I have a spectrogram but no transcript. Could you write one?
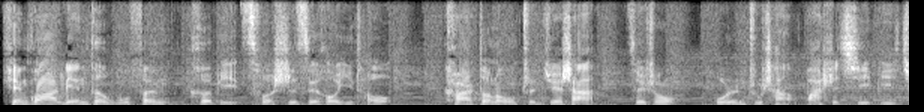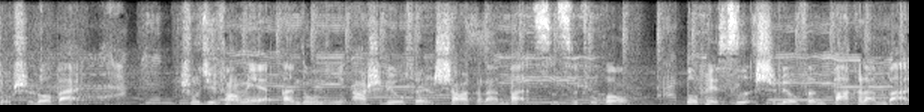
甜瓜连得五分，科比错失最后一投。卡尔德隆准绝杀，最终湖人主场八十七比九十落败。数据方面，安东尼二十六分、十二个篮板、四次助攻；洛佩斯十六分、八个篮板；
